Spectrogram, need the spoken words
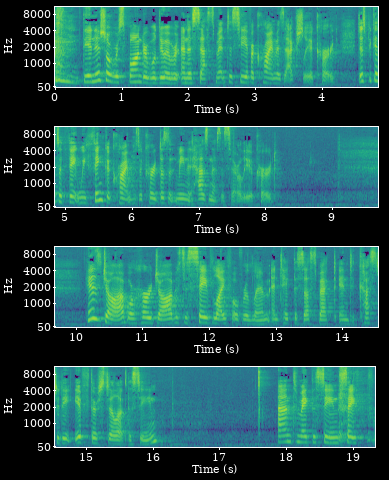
the initial responder will do an assessment to see if a crime has actually occurred. Just because we think a crime has occurred doesn't mean it has necessarily occurred. His job or her job is to save life over limb and take the suspect into custody if they're still at the scene, and to make the scene safe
